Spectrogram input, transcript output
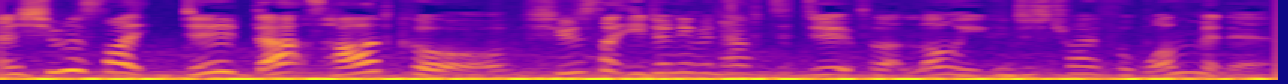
And she was like, Dude, that's hardcore. She was like, You don't even have to do it for that long, you can just try for one minute.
